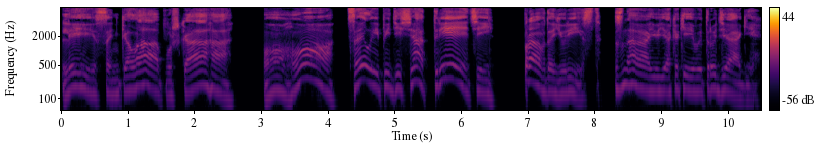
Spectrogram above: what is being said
«Лисонька, лапушка, ага! Ого! Целый пятьдесят третий! Правда, юрист, знаю я, какие вы трудяги.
